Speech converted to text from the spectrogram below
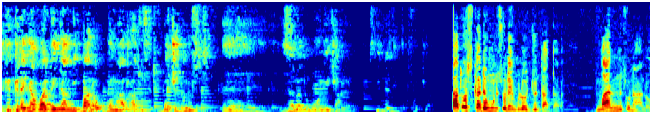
ትክክለኛ ጓደኛ የሚባለው በማጣት ውስጥ በችግር ውስጥ ዘመዱ መሆን የቻለ ነው። ጲላጦስ ከደሙ ንጹህ ነኝ ብሎ እጁን ታጠበ። ማን ንጹህ ነው ያለው?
